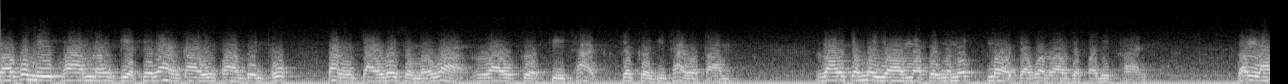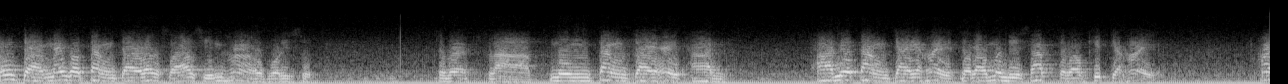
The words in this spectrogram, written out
เราก็มีความรังเกียจในร่างกายของความเป็นทุกข์ตั้งใจไว้เสมอว่าเราเกิดกี่ชาติจะเกิดกี่ชาติก็ตาม เราจะไม่ยอมมาเป็นมนุษย์นอกจากว่าเราจะไปนิพพานแล้วหลังจากนั้นก็ตั้งใจรักษาศีลห้าให้บริสุทธิ์ใช่ไหมกราบหนึ่งตั้งใจให้ทานทานเนี่ยตั้งใจให้ แต่เราไม่มีทรัพย์แต่เราคิดจะให้ ให้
